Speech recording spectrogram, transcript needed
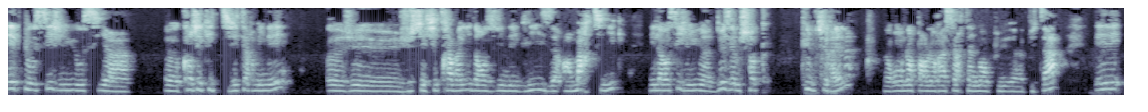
Et puis aussi, j'ai eu aussi un, quand j'ai j'ai terminé, j'ai j'ai travaillé dans une église en Martinique. Et là aussi, j'ai eu un deuxième choc culturel. on en parlera certainement plus plus tard. Et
